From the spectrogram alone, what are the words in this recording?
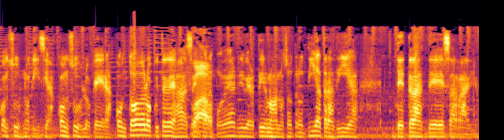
con sus noticias, con sus loqueras, con todo lo que ustedes hacen Wow. para poder divertirnos a nosotros día tras día detrás de esa radio.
